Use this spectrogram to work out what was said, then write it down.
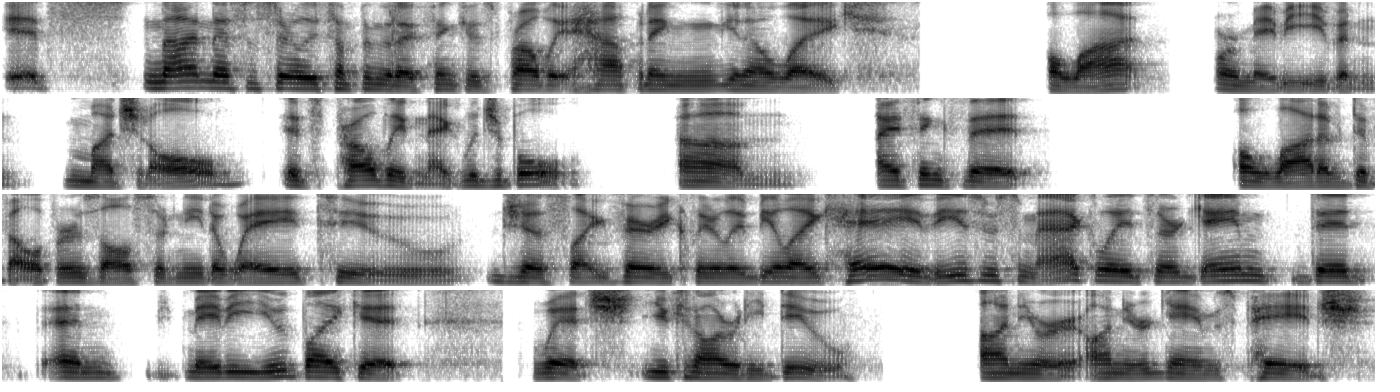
It's not necessarily something that I think is probably happening, you know, like a lot, or maybe even much at all. It's probably negligible. Um, I think that a lot of developers also need a way to just like very clearly be like, hey, these are some accolades our game did, and maybe you'd like it, which you can already do on your on your game's page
